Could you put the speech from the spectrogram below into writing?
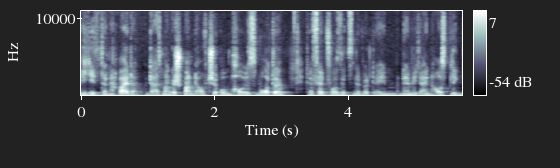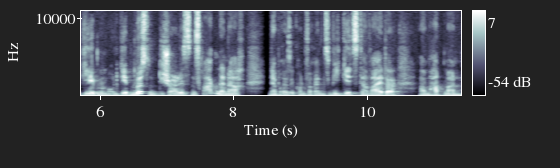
wie geht es danach weiter? Und da ist man gespannt auf Jerome Pauls Worte. Der FED-Vorsitzende wird ihm nämlich einen Ausblick geben und geben müssen. Die Journalisten fragen danach in der Pressekonferenz, wie geht es da weiter? Ähm, hat man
